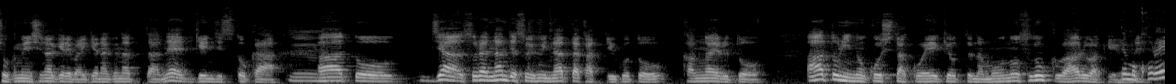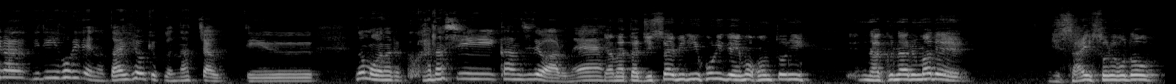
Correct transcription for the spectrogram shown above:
直面しなければいけなくなったね、現実とか、うん。あと、じゃあ、それはなんでそういうふうになったかっていうことを考えると、アートに残したこう影響っていうのはものすごくあるわけよね。でもこれがビリー・ホリデーの代表曲になっちゃうっていうのもなんか悲しい感じではあるね。いやまた実際ビリー・ホリデーも本当に亡くなるまで実際それほど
